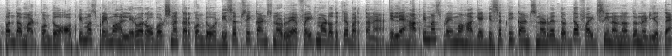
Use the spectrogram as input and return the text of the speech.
ಒಪ್ಪಂದ ಮಾಡ್ಕೊಂಡು ಆಪ್ಟಿಮಸ್ ಪ್ರೈಮ್ ಅಲ್ಲಿರುವ ರೋಬೋಟ್ಸ್ನ ಕರ್ಕೊಂಡು ಡಿಸೆಪ್ಟಿಕಾನ್ಸ್ ನಡುವೆ ಫೈಟ್ ಮಾಡೋದಕ್ಕೆ ಬರ್ತಾನೆ. ಇಲ್ಲೇ ಆಪ್ಟಿಮಸ್ ಪ್ರೈಮು ಹಾಗೆ ಡಿಸೆಪ್ಟಿಕಾನ್ಸ್ ನಡುವೆ ದೊಡ್ಡ ಫೈಟ್ ಸೀನ್ ಅನ್ನೋದು ನಡೆಯುತ್ತೆ.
